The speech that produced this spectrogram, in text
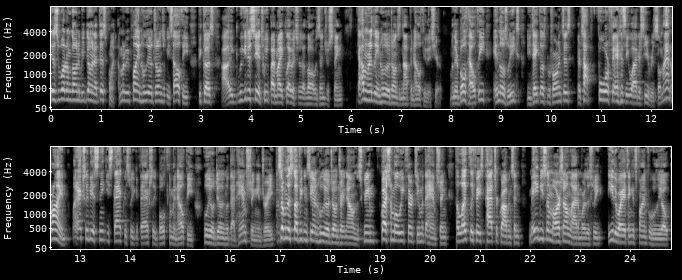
this is what I'm going to be doing at this point. I'm going to be playing Julio Jones if he's healthy because we could just see a tweet by Mike Clay, which I thought was interesting. Calvin Ridley and Julio Jones have not been healthy this year. When they're both healthy in those weeks, you take those performances, they're top four fantasy wide receivers. So Matt Ryan might actually be a sneaky stack this week if they actually both come in healthy. Julio dealing with that hamstring injury. Some of the stuff you can see on Julio Jones right now on the screen. Questionable week 13 with the hamstring. He'll likely face Patrick Robinson, maybe some Marshon Lattimore this week. Either way, I think it's fine for Julio.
